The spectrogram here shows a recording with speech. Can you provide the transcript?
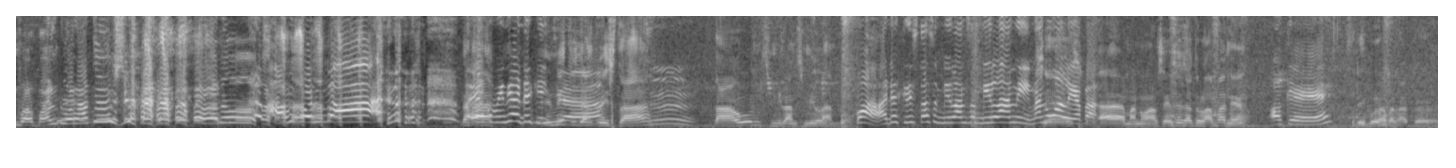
bapaknya 200. Aduh. Ampun Pak. Pak Yakub ini ada kijang. Ini Kijang Krista Hmm. tahun 99. Wah, ada Krista 99 nih. Manual CS ya, Pak? Ah, manual. CC 18 ya. Oke. 1800.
